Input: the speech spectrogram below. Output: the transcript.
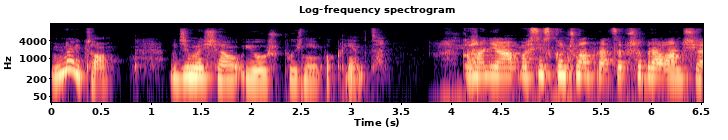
No i co? Widzimy się już później po klientce. Kochani, właśnie skończyłam pracę, przebrałam się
